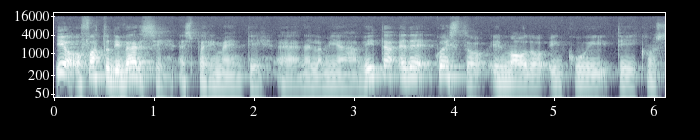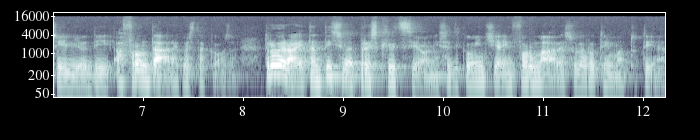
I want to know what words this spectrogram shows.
Io ho fatto diversi esperimenti eh, nella mia vita ed è questo il modo in cui ti consiglio di affrontare questa cosa. Troverai tantissime prescrizioni se ti cominci a informare sulla routine mattutina,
